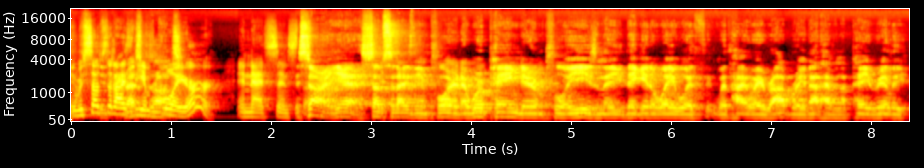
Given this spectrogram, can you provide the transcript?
we subsidize the employer in that sense. Though. Sorry, yeah, subsidize the employer that we're paying their employees and they, they get away with, with highway robbery, not having to pay really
